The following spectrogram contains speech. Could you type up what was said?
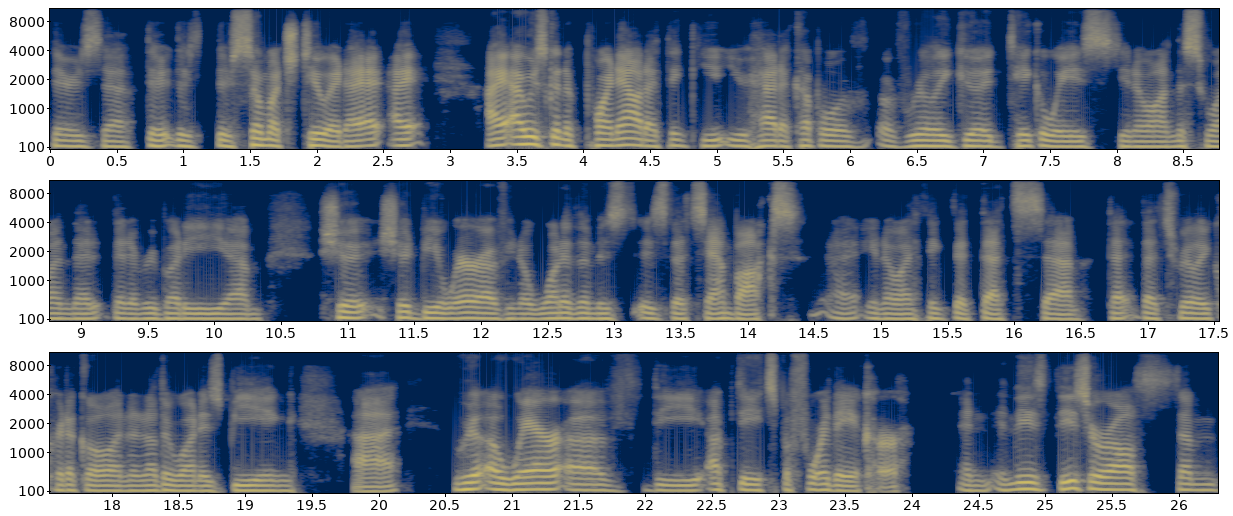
There's uh, there, there's there's so much to it. I I I, I was going to point out. I think you you had a couple of of really good takeaways. You know, on this one that that everybody um, should should be aware of. You know, one of them is is that sandbox. Uh, you know, I think that that's um, that that's really critical, and another one is being uh, re- aware of the updates before they occur. And and these these are all some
